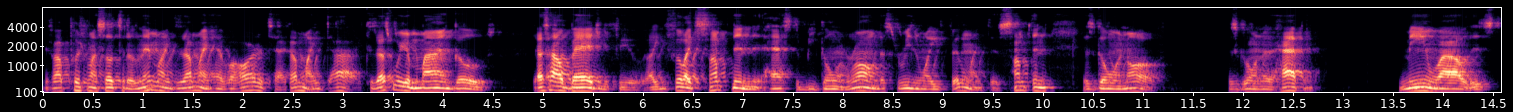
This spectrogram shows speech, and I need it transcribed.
if I push myself to the limit like this, I might have a heart attack. I might die because that's where your mind goes. That's how bad you feel. Like you feel like something has to be going wrong. That's the reason why you're feeling like this. Something is going off. Is going to happen. Meanwhile, it's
